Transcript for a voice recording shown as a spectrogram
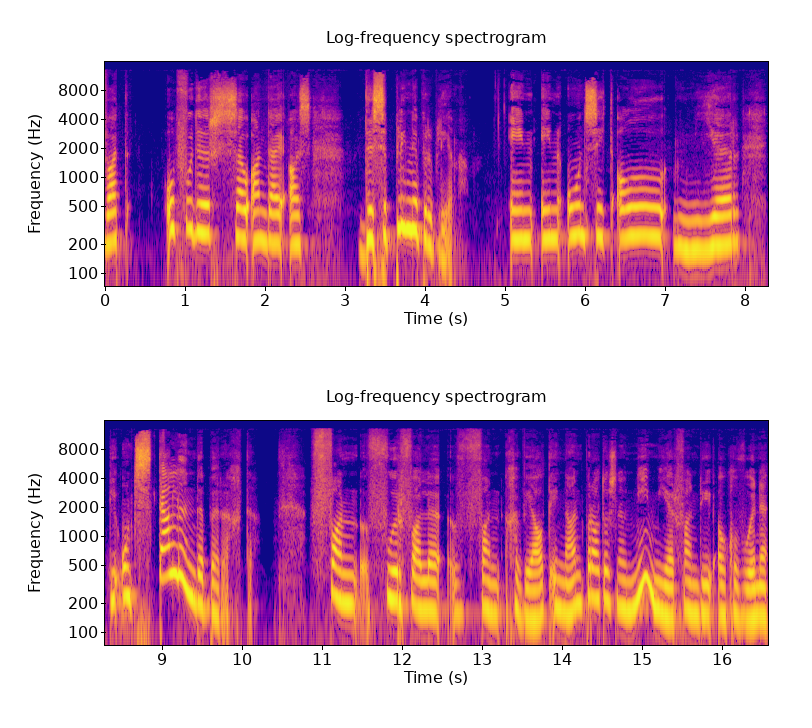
wat opvoeders sou aandui as dissiplineprobleme en en ons het al meer die ontstellende berigte van voorvalle van geweld. En dan praat ons nou nie meer van die ou gewone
